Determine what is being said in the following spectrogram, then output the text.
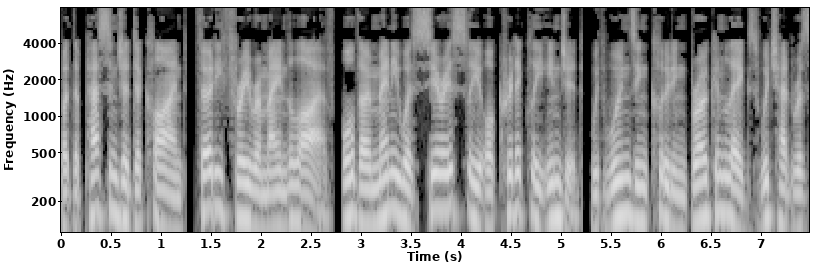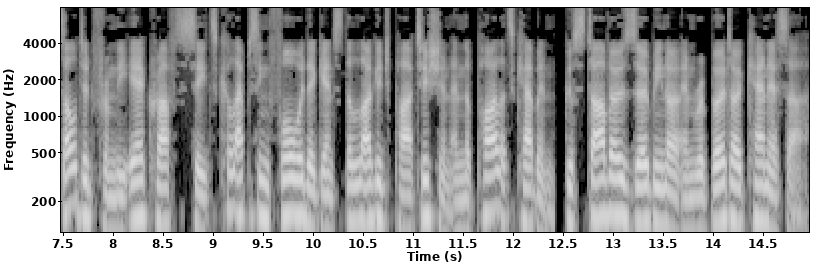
but the passenger declined. 33 remained alive, although many were seriously or critically injured, with wounds including broken legs which had resulted from the aircraft's seats collapsing forward against the luggage partition and the pilot's cabin. Gustavo Zerbino and Roberto Canessa,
